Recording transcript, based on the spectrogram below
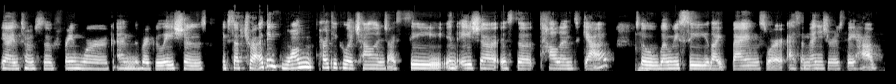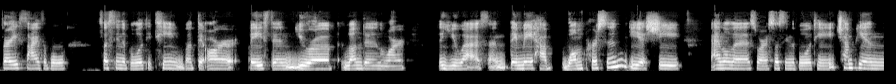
Yeah, in terms of framework and regulations etc. I think one particular challenge I see in Asia is the talent gap. Mm-hmm. So when we see like banks or asset managers, they have very sizable sustainability team, but they are based in Europe, London, or the US, and they may have one person, ESG analyst or sustainability champion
